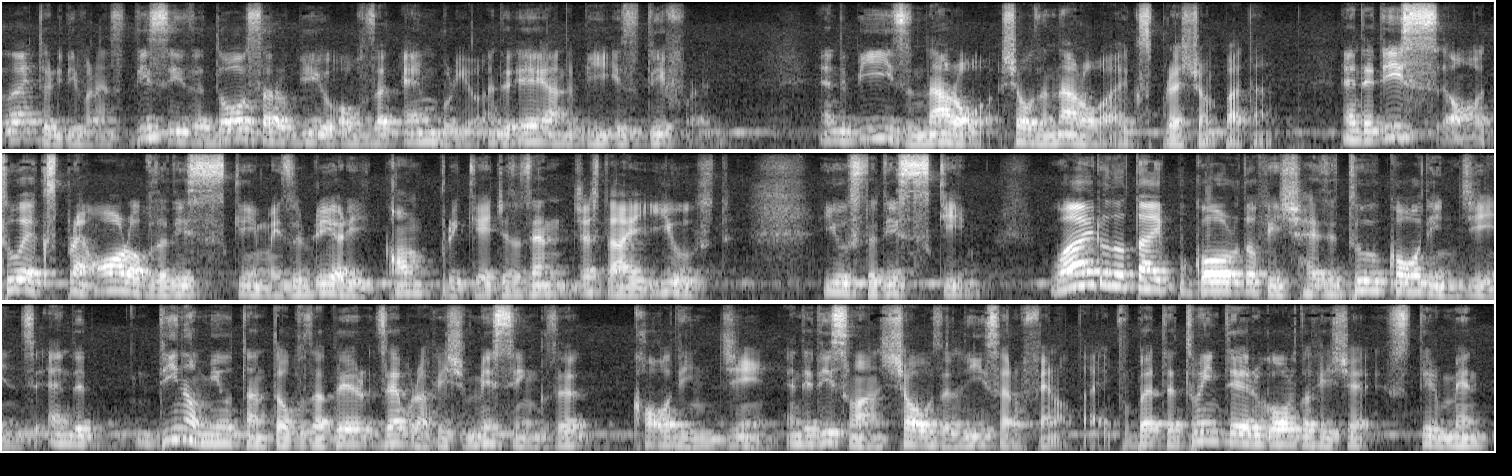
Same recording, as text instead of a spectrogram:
slightly different. This is the dorsal view of the embryo, and A and B is different. And B is narrower, shows a narrower expression pattern. And this, uh, to explain all of the, this scheme is really complicated. Then just I used, used this scheme. Wild type goldfish has two chordin genes, and the dino mutant of the zebrafish missing the chordin gene. And this one shows a lethal phenotype. But the twin-tailed goldfish still meant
